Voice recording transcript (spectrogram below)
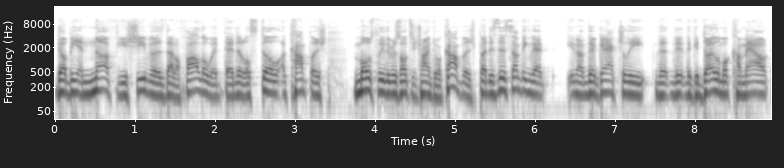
there'll be enough yeshivas that'll follow it that it'll still accomplish mostly the results you're trying to accomplish. But is this something that, you know, they're going to actually, the, the, the Gedolim will come out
